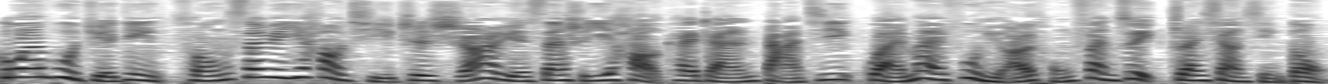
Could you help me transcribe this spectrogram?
公安部决定从三月一号起至十二月三十一号开展打击拐卖妇女儿童犯罪专项行动。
